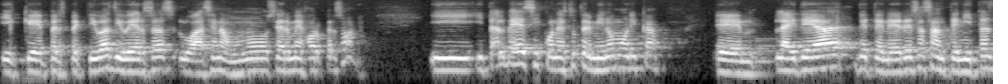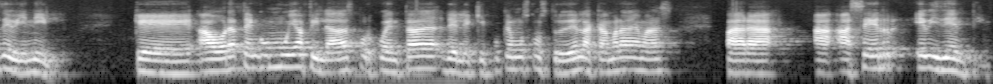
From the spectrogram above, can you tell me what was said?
y que perspectivas diversas lo hacen a uno ser mejor persona. Y, tal vez, y con esto termino, Mónica, em, la idea de tener esas antenitas de vinil. Que ahora tengo muy afiladas por cuenta del equipo que hemos construido en la Cámara además, para hacer evidente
